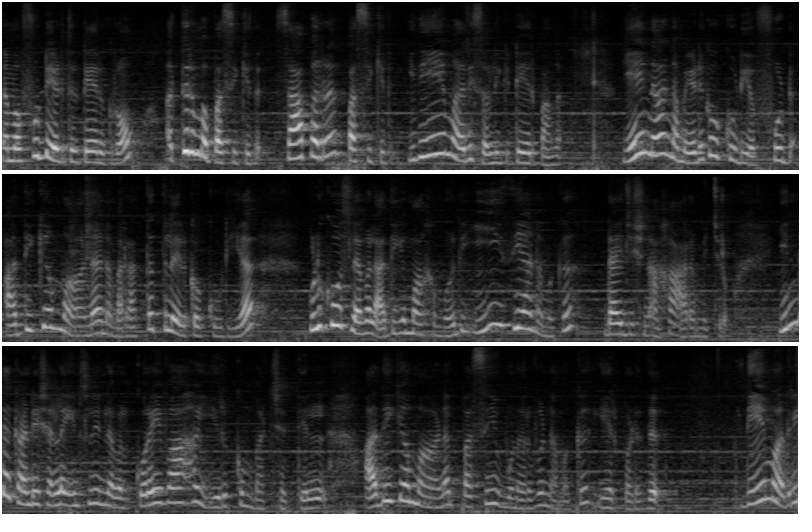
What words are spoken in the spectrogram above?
நம்ம ஃபுட் எடுத்துக்கிட்டே இருக்கிறோம். திரும்ப பசிக்குது. சாப்பிட்ற பசிக்குது. இதே மாதிரி சொல்லிக்கிட்டே இருப்பாங்க. ஏன்னா நம்ம எடுக்கக்கூடிய ஃபுட் அதிகமான நம்ம ரத்தத்தில் இருக்கக்கூடிய குளுக்கோஸ் லெவல் அதிகமாகும்போது ஈஸியாக நமக்கு டைஜஷன் ஆக ஆரம்பிச்சிரும். இந்த கண்டிஷனில் இன்சுலின் லெவல் குறைவாக இருக்கும் பட்சத்தில் அதிகமான பசி உணர்வு நமக்கு ஏற்படுது. இதே மாதிரி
